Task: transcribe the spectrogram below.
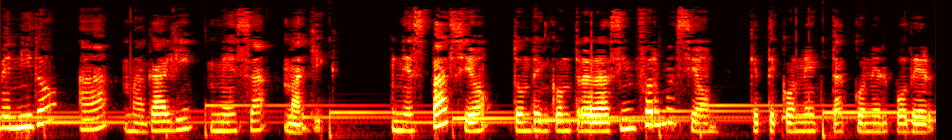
Bienvenido a Magali Mesa Magic, un espacio donde encontrarás información que te conecta con el poder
